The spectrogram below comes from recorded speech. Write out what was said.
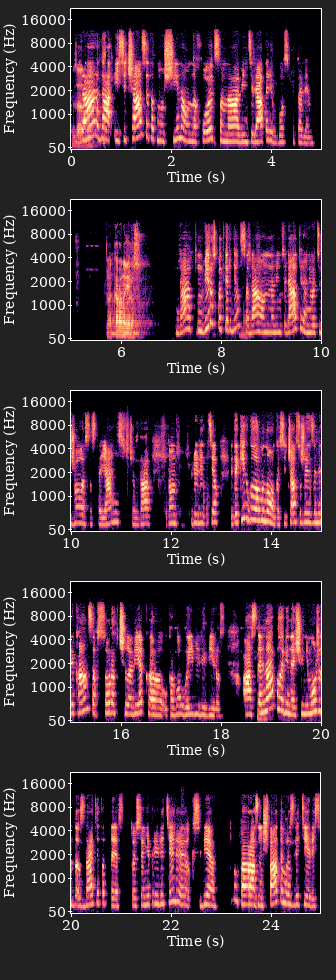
Заодно. Да, да. И сейчас этот мужчина, он находится на вентиляторе в госпитале. Коронавирус. Да, ну, вирус подтвердился, да, он на вентиляторе, у него тяжелое состояние сейчас, да, он прилетел. И таких было много. Сейчас уже из американцев 40 человек, э, у кого выявили вирус. А остальная половина еще не может сдать этот тест. То есть они прилетели к себе ну, по разным штатам разлетелись,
